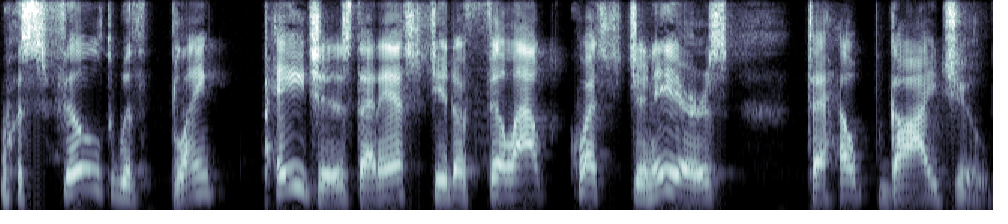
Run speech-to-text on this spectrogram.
was filled with blank pages that asked you to fill out questionnaires to help guide you.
